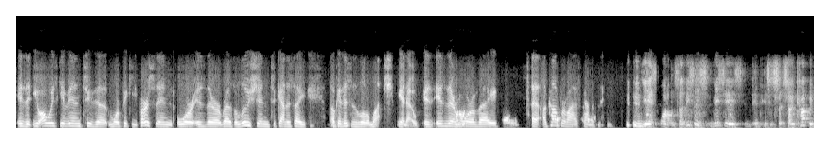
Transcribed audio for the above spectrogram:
is it you always give in to the more picky person or is there a resolution to kind of say, okay, this is a little much, you know? Is is there more of a a, a compromise kind of thing? yes, spot on. So this is this is so couple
